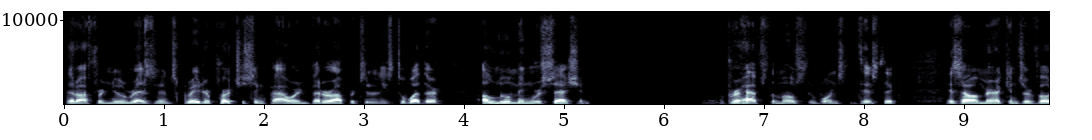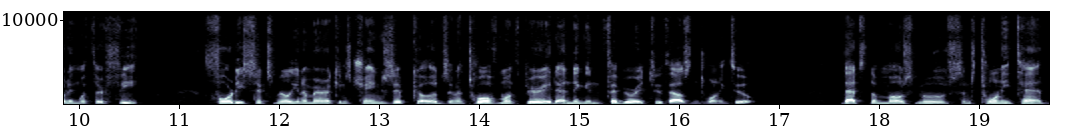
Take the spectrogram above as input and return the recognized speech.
that offer new residents greater purchasing power and better opportunities to weather a looming recession. Perhaps the most important statistic is how Americans are voting with their feet. 46 million Americans changed zip codes in a 12 month period ending in February 2022. That's the most moves since 2010.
